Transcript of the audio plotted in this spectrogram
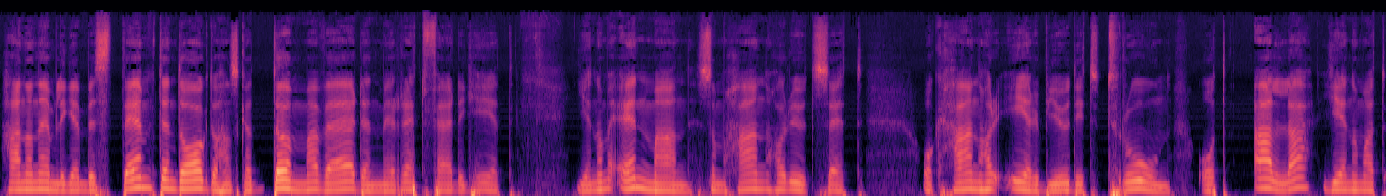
Han har nämligen bestämt en dag då han ska döma världen med rättfärdighet genom en man som han har utsett och han har erbjudit tron åt alla genom att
